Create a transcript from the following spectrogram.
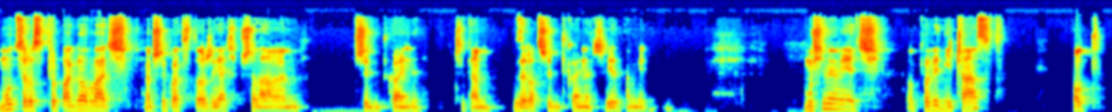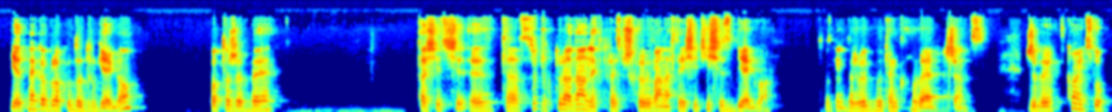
móc rozpropagować na przykład to, że ja ci przelałem 3 bitcoiny, czy tam 0,3 bitcoiny, czy tam. Musimy mieć odpowiedni czas od jednego bloku do drugiego, po to, żeby ta, sieć, e, ta struktura danych, która jest przechowywana w tej sieci, się zbiegła. Żeby był ten convergence. Żeby w końcu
